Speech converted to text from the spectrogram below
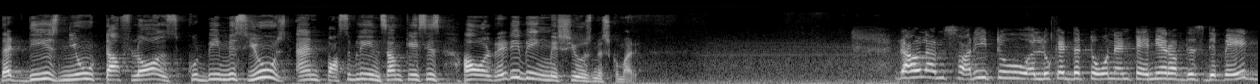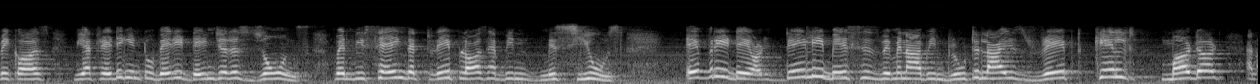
that these new tough laws could be misused and possibly in some cases are already being misused, Ms. Kumari? Rahul, I'm sorry to uh, look at the tone and tenure of this debate because we are trading into very dangerous zones when we're saying that rape laws have been misused. Every day on daily basis women are being brutalized, raped, killed, murdered and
